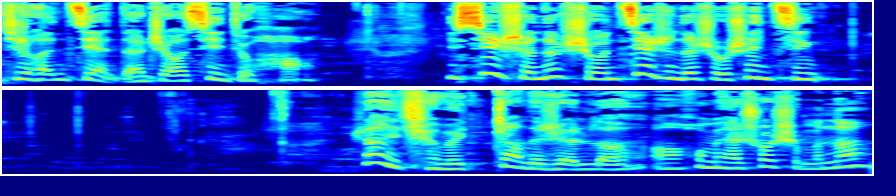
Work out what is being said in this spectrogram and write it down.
其实很简单，只要信就好。你信神的时候，你见神的时候，圣经让你成为这样的人了啊！后面还说什么呢？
